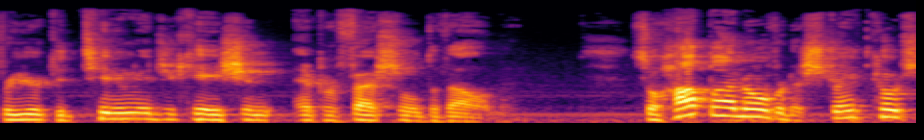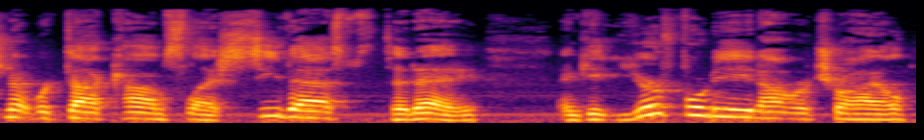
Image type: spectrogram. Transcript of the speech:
for your continuing education and professional development. So hop on over to strengthcoachnetwork.com slash CVASPS today and get your 48-hour trial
